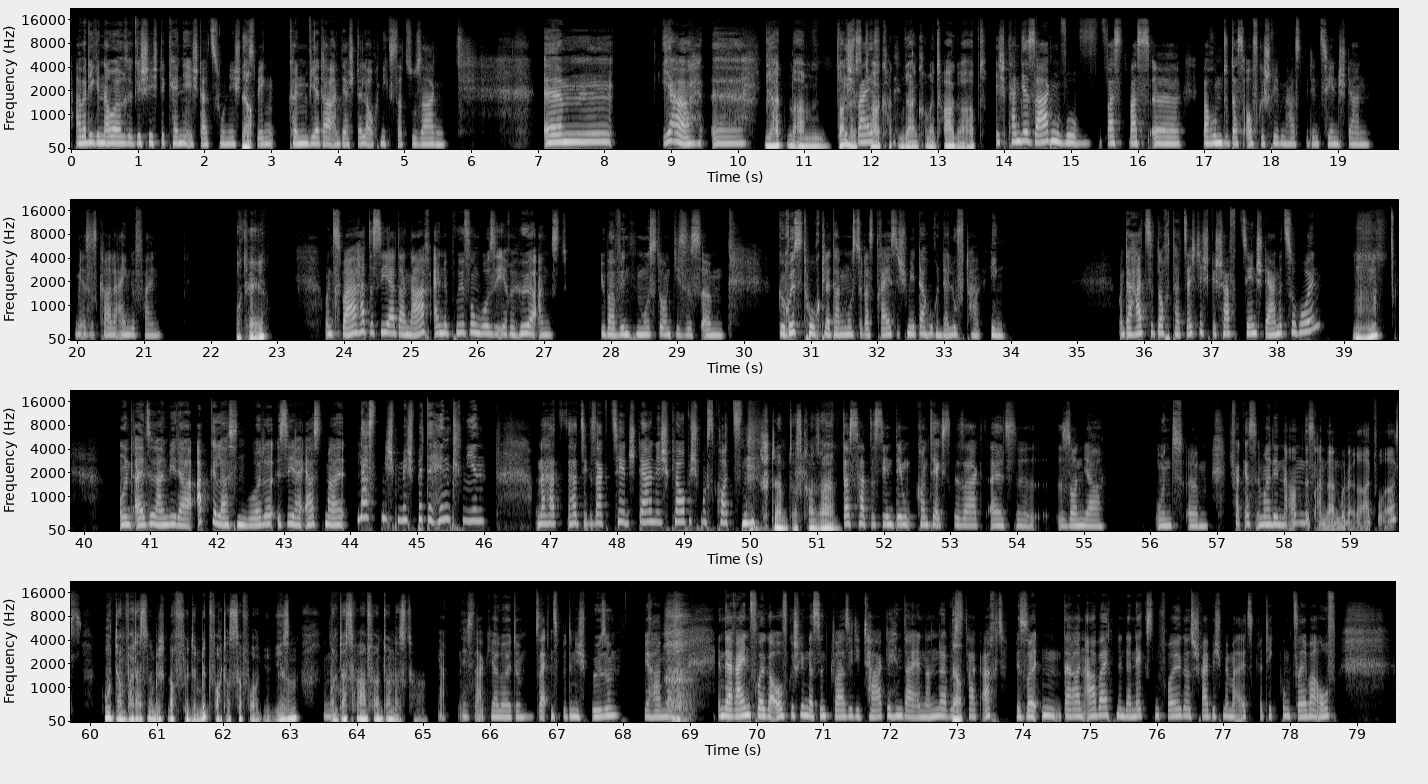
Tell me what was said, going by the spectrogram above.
Aber die genauere Geschichte kenne ich dazu nicht. Ja. Deswegen können wir da an der Stelle auch nichts dazu sagen. Ähm, ja, äh, wir hatten am Donnerstag weiß, hatten wir einen Kommentar gehabt. Ich kann dir sagen, wo was was äh, warum du das aufgeschrieben hast mit den zehn Sternen. Mir ist es gerade eingefallen. Okay. Und zwar hatte sie ja danach eine Prüfung, wo sie ihre Höheangst überwinden musste und dieses ähm, Gerüst hochklettern musste, das 30 Meter hoch in der Luft hing. Und da hat sie doch tatsächlich geschafft, zehn Sterne zu holen. Mhm. Und als sie dann wieder abgelassen wurde, ist sie ja erstmal, lasst mich mich bitte hinknien. Und dann hat, hat sie gesagt, zehn Sterne, ich glaube, ich muss kotzen. Stimmt, das kann sein. Das hat sie in dem Kontext gesagt, als äh, Sonja und ähm, ich vergesse immer den Namen des anderen Moderators. Gut, dann war das nämlich noch für den Mittwoch das davor gewesen. Genau. Und das war für den Donnerstag. Ja, ich sag ja, Leute, seid uns bitte nicht böse. Wir haben das in der Reihenfolge aufgeschrieben. Das sind quasi die Tage hintereinander bis ja. Tag acht. Wir sollten daran arbeiten. In der nächsten Folge, das schreibe ich mir mal als Kritikpunkt selber auf,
